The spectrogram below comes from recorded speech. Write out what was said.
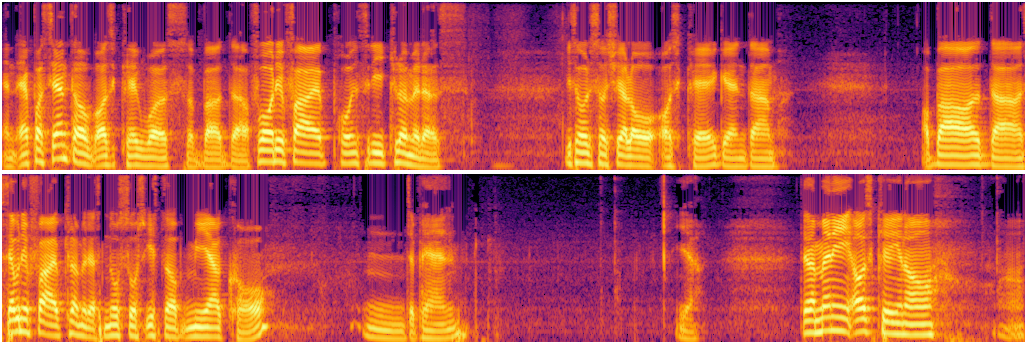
and epicenter of earthquake was about uh, 45.3 kilometers. It's also shallow earthquake and um, about uh, 75 kilometers north southeast of Miyako, in Japan. Yeah, there are many earthquakes. You know, uh,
